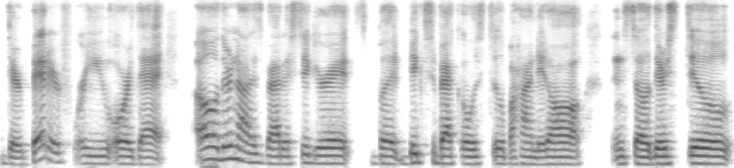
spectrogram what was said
they're better for you or that oh, they're not as bad as cigarettes, but big tobacco is still behind it all. And so there's still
